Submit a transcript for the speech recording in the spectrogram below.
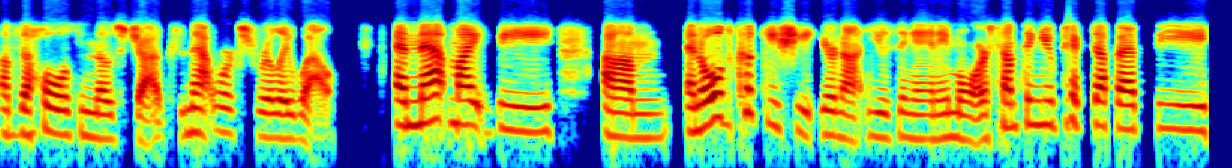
of the holes in those jugs. And that works really well. And that might be um, an old cookie sheet you're not using anymore, something you picked up at the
